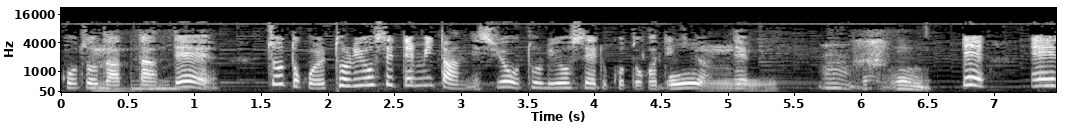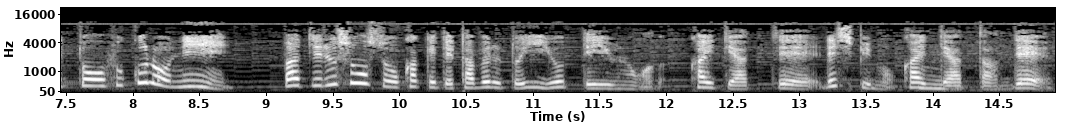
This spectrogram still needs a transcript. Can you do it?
ことだったんで、ちょっとこれ取り寄せてみたんですよ。取り寄せることができたんで。うん。うん。えっ、と、袋にバジルソースをかけて食べるといいよっていうのが書いてあって、レシピも書いてあったんで、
